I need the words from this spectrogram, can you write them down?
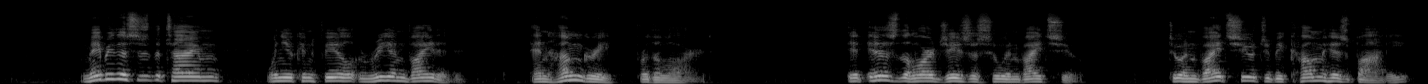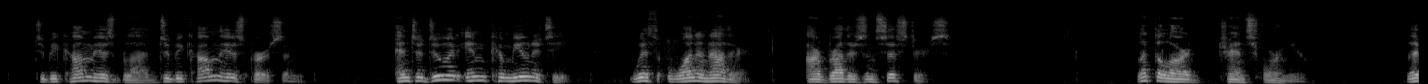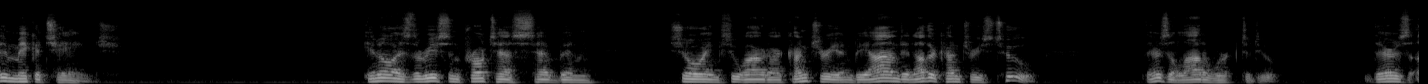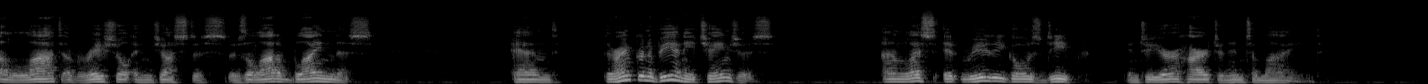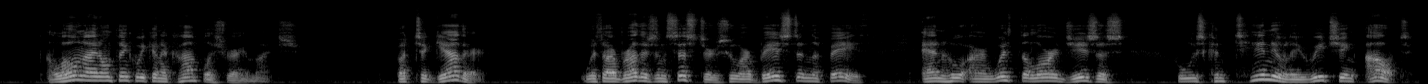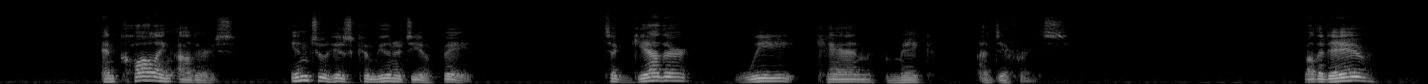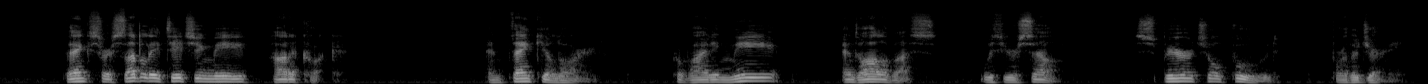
maybe this is the time when you can feel reinvited and hungry for the Lord. It is the Lord Jesus who invites you, to invites you to become his body to become his blood, to become his person, and to do it in community with one another, our brothers and sisters. Let the Lord transform you. Let him make a change. You know, as the recent protests have been showing throughout our country and beyond in other countries too, there's a lot of work to do there's a lot of racial injustice, there's a lot of blindness, and there aren't going to be any changes unless it really goes deep into your heart and into mind. Alone, I don't think we can accomplish very much. But together, with our brothers and sisters who are based in the faith and who are with the Lord Jesus, who is continually reaching out and calling others into his community of faith, together we can make a difference. Father Dave, thanks for subtly teaching me how to cook. And thank you, Lord, providing me and all of us with yourself, spiritual food for the journey.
